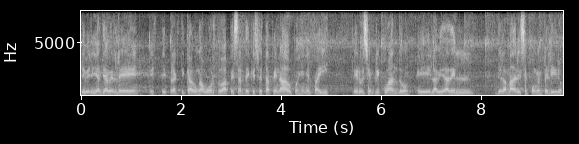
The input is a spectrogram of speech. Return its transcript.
Deberían de haberle este, practicado un aborto, a pesar de que eso está penado pues, en el país, pero siempre y cuando eh, la vida del, de la madre se ponga en peligro,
